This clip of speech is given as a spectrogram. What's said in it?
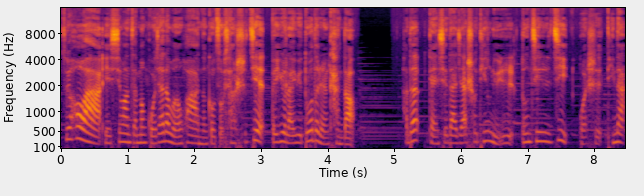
最后啊，也希望咱们国家的文化能够走向世界，被越来越多的人看到。好的，感谢大家收听《旅日东京日记》，我是缇娜。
